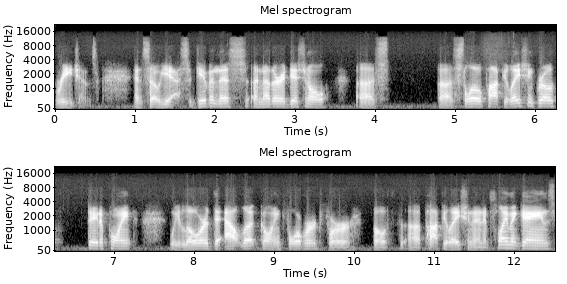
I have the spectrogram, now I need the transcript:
regions. And so, yes, given this another additional uh, uh, slow population growth data point, we lowered the outlook going forward for both uh, population and employment gains,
